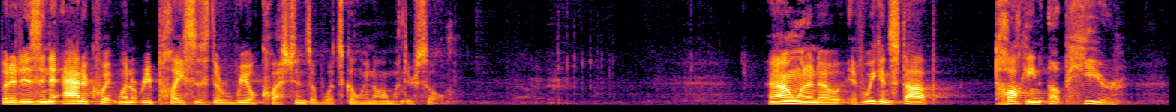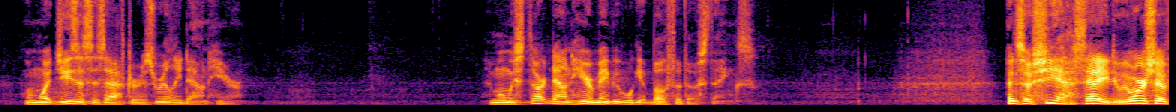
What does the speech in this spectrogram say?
but it is inadequate when it replaces the real questions of what's going on with your soul. And I want to know if we can stop talking up here when what Jesus is after is really down here. And when we start down here, maybe we'll get both of those things. And so she asks, Hey, do we worship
